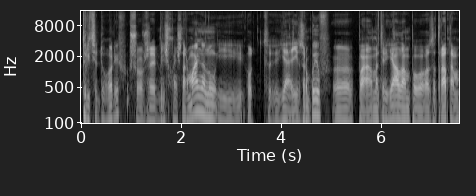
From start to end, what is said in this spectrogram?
30 доларів, що вже більш-менш нормально. Ну і от я її зробив е, по матеріалам, по затратам.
